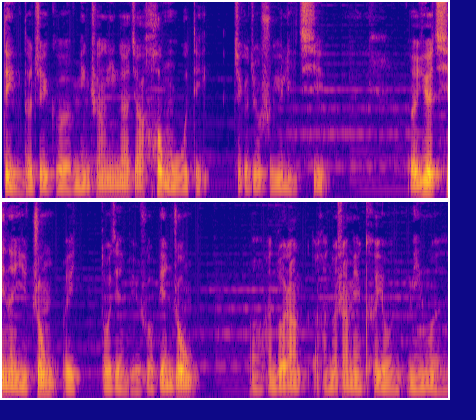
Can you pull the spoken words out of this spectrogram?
鼎的这个名称应该叫后母戊鼎，这个就属于礼器。呃，乐器呢以钟为多见，比如说编钟，啊，很多上很多上面刻有铭文，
